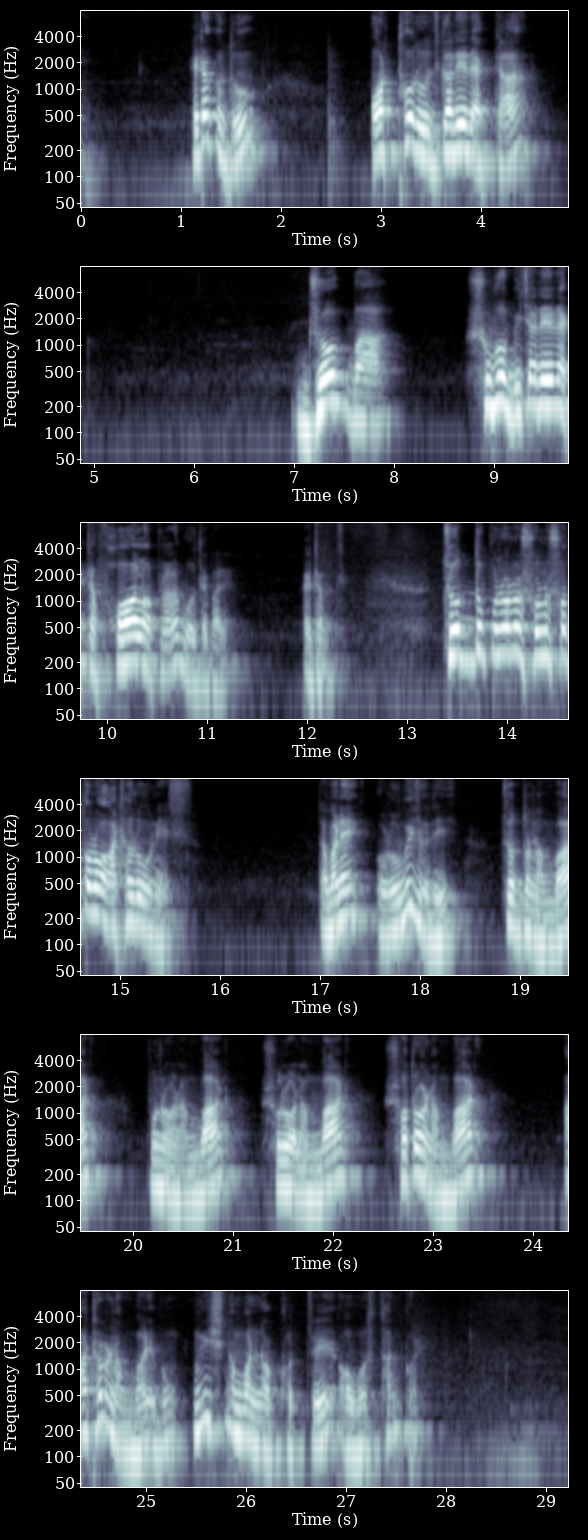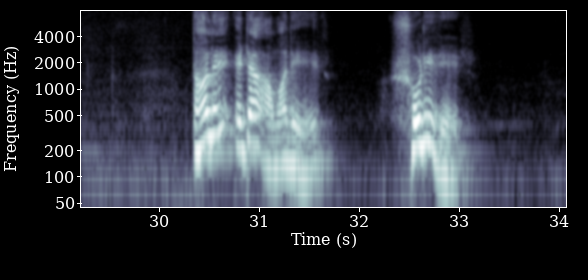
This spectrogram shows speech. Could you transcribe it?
এটা কিন্তু অর্থ রোজগারের একটা যোগ বা শুভ বিচারের একটা ফল আপনারা বলতে পারেন। এটা হচ্ছে। চোদ্দ, পনেরো, ষোলো, সতেরো, আঠারো, উনিশ। তার মানে রবি যদি চোদ্দ নাম্বার, পনেরো নাম্বার, ষোলো নাম্বার, সতেরো নাম্বার, আঠারো নাম্বার এবং উনিশ নম্বর নক্ষত্রে অবস্থান করে। তাহলে এটা আমাদের শরীরের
